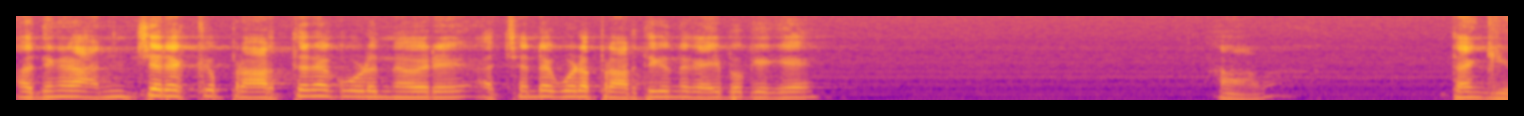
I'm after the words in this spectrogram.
അത് നിങ്ങൾ അഞ്ചരക്ക് പ്രാർത്ഥന കൂടുന്നവർ അച്ഛന്റെ കൂടെ പ്രാർത്ഥിക്കുന്ന കൈപൊക്കിക്കെ ആ താങ്ക് യു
